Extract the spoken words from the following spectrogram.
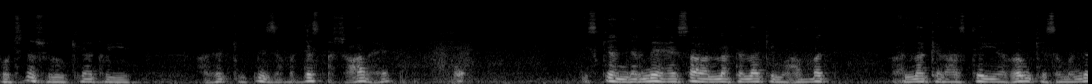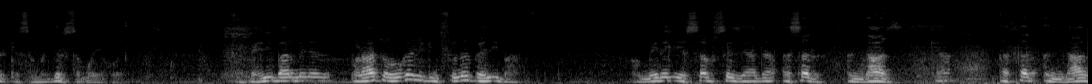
سوچنا شروع کیا تو یہ حضرت کے اتنے زبردست اشعار ہے اس کے اندر میں ایسا اللہ تعالیٰ کی محبت اللہ کے راستے کے غم کے سمندر کے سمندر سموئے ہوئے۔ پہلی بار میں نے پڑھا تو ہوگا لیکن سنا پہلی بار۔ اور میرے لیے سب سے زیادہ اثر انداز کیا؟ اثر انداز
